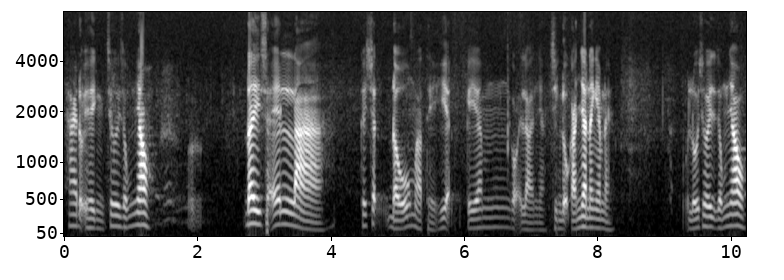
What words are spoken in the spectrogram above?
hai đội hình chơi giống nhau. Đây sẽ là cái trận đấu mà thể hiện cái um, gọi là nhỉ, trình độ cá nhân anh em này lối chơi giống nhau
